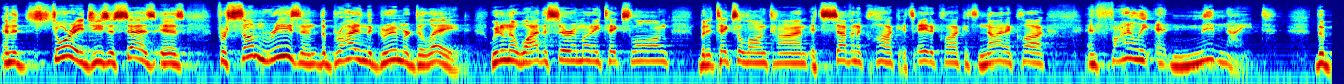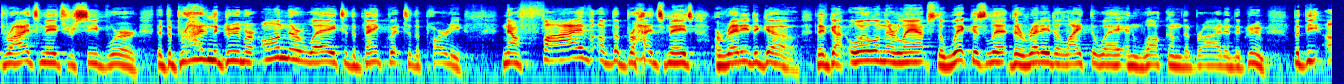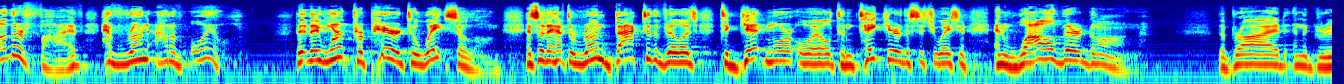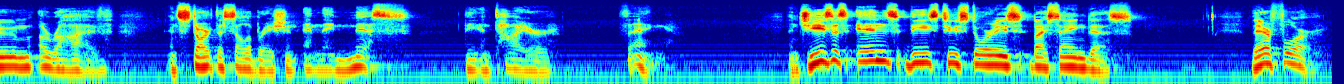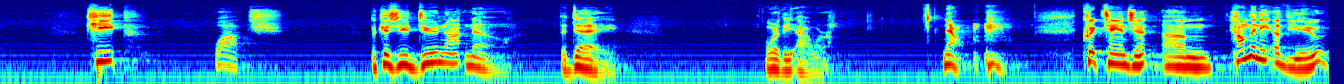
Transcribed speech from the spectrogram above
And the story Jesus says is for some reason, the bride and the groom are delayed. We don't know why the ceremony takes long, but it takes a long time. It's seven o'clock, it's eight o'clock, it's nine o'clock. And finally, at midnight, the bridesmaids receive word that the bride and the groom are on their way to the banquet, to the party. Now, five of the bridesmaids are ready to go. They've got oil in their lamps, the wick is lit, they're ready to light the way and welcome the bride and the groom. But the other five have run out of oil. They weren't prepared to wait so long. And so they have to run back to the village to get more oil, to take care of the situation. And while they're gone, the bride and the groom arrive and start the celebration, and they miss the entire thing. And Jesus ends these two stories by saying this Therefore, keep watch, because you do not know the day or the hour. Now, quick tangent. Um, how many of you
